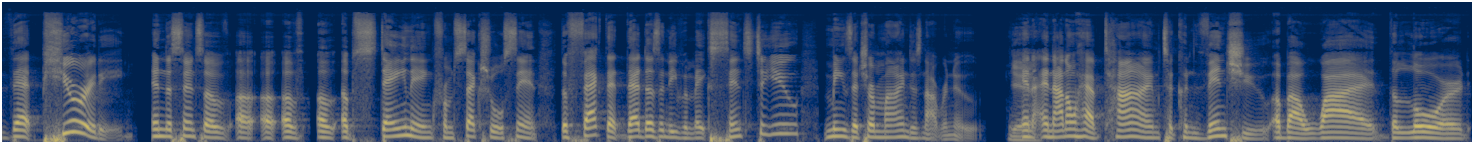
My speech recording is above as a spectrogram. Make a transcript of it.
that purity in the sense of uh, of of abstaining from sexual sin the fact that that doesn't even make sense to you means that your mind is not renewed Yeah. and and I don't have time to convince you about why the Lord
